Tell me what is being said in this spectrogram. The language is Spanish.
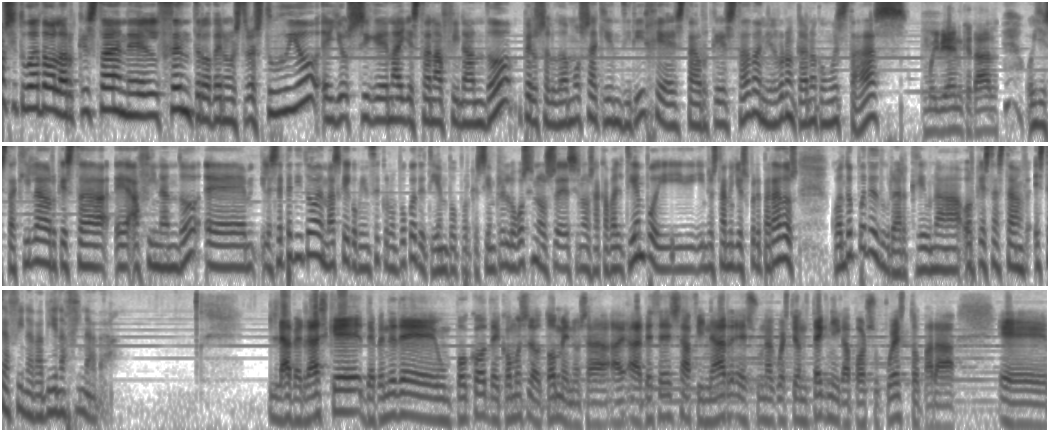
Hemos situado a la orquesta en el centro de nuestro estudio. Ellos siguen ahí, están afinando, pero saludamos a quien dirige esta orquesta. Daniel Broncano, ¿cómo estás? Muy bien, ¿qué tal? Oye, está aquí la orquesta eh, afinando. Eh, les he pedido además que comience con un poco de tiempo, porque siempre luego se nos, eh, se nos acaba el tiempo y, y, no están ellos preparados. ¿Cuánto puede durar que una orquesta esté afinada, bien afinada? La verdad es que depende de un poco de cómo se lo tomen. O sea, a, a veces afinar es una cuestión técnica, por supuesto, para eh,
